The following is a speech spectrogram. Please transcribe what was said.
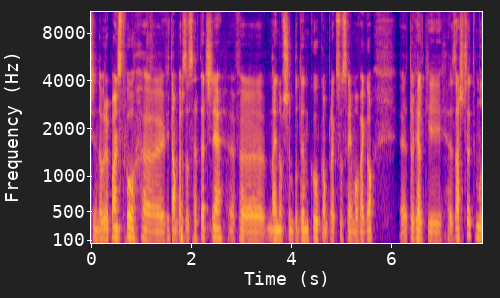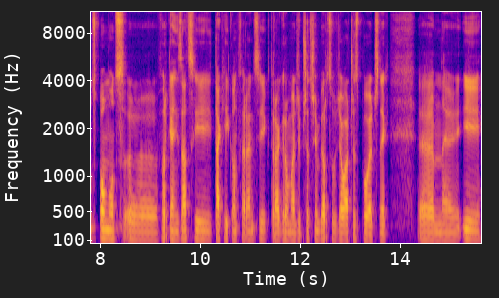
Dzień dobry Państwu. E, Witam bardzo serdecznie w najnowszym budynku kompleksu sejmowego. E, To wielki zaszczyt móc pomóc e, w organizacji takiej konferencji, która gromadzi przedsiębiorców, działaczy społecznych e, i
